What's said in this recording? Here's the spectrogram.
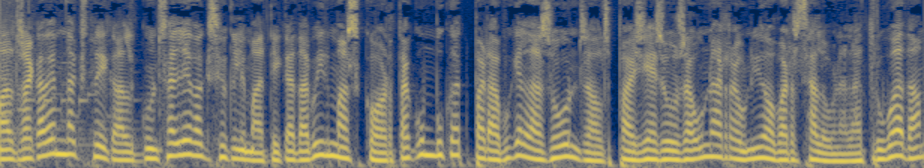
els acabem d'explicar, el conseller d'Acció Climàtica, David Mascort, ha convocat per avui a les 11 els pagesos a una reunió a Barcelona. La trobada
